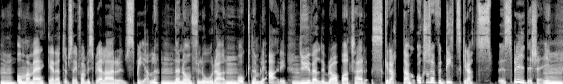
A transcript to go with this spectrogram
Mm. och man märker att typ, så ifall vi spelar spel Mm. där någon förlorar Mm. och den blir arg. Mm. Du är ju väldigt bra på att så här, skratta, också så här, för ditt skratt s- sprider sig. Mm.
